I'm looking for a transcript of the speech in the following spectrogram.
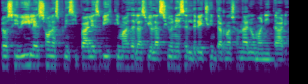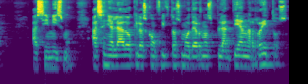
los civiles son las principales víctimas de las violaciones del derecho internacional humanitario. Asimismo, ha señalado que los conflictos modernos plantean retos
